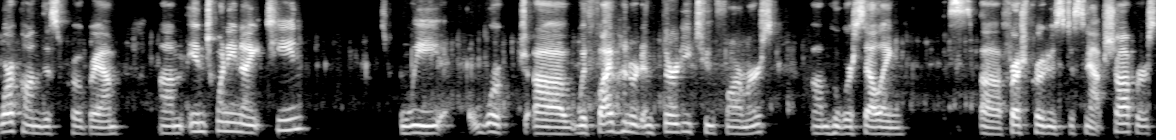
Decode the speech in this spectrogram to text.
work on this program. Um, in 2019, we worked uh, with 532 farmers um, who were selling uh, fresh produce to SNAP shoppers.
